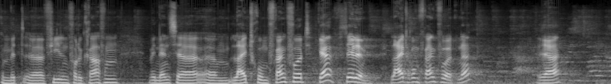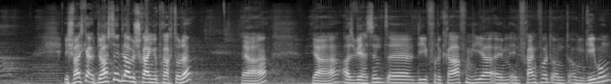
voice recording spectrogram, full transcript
mit äh, vielen Fotografen. Wir nennen es ja ähm, Lightroom Frankfurt. Gell, Selim? Lightroom Frankfurt, ne? Ja. Ich weiß gar nicht, du hast den, glaube ich, reingebracht, oder? Ja. Ja, also wir sind äh, die Fotografen hier ähm, in Frankfurt und Umgebung.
